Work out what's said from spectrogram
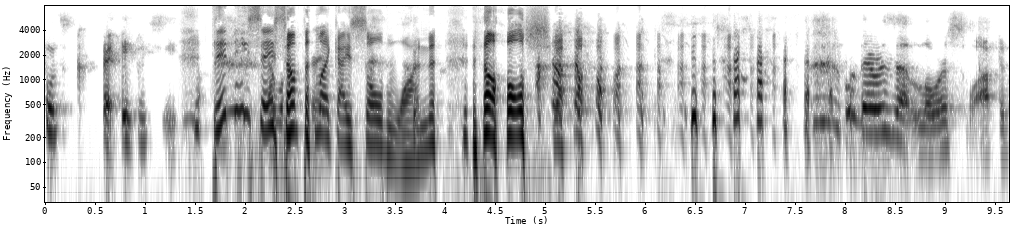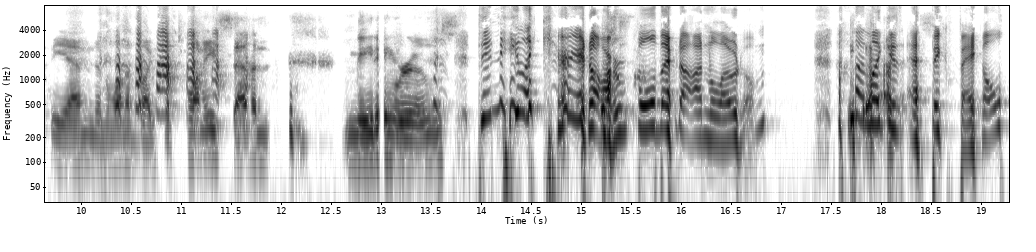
was crazy. Didn't he say That something great. like I sold one the whole show? well, there was that lore swap at the end in one of like the 27 meeting rooms. Didn't he like carry an armful there to unload them? On like his epic fail.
